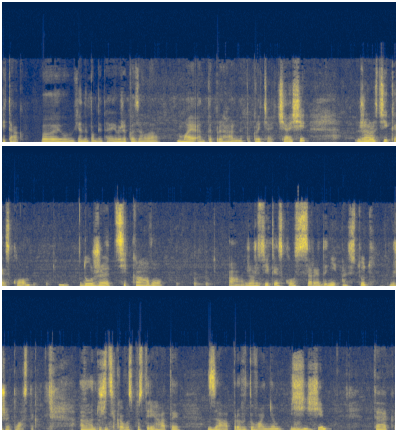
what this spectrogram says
І так, е, я не пам'ятаю, я вже казала, має антипригарне покриття чаші, жаростійке скло. Дуже цікаво. А, жаростійке скло зсередині, а ось тут вже пластик. Дуже цікаво спостерігати за приготуванням їжі. Так,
